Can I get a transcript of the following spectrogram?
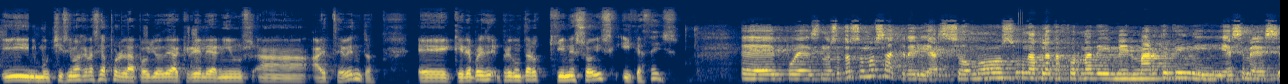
y muchísimas gracias por el apoyo de Acrelia News a, este evento. Eh, quería preguntaros quiénes sois y qué hacéis. Eh, pues nosotros somos Acrelia, somos una plataforma de email marketing y SMS.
